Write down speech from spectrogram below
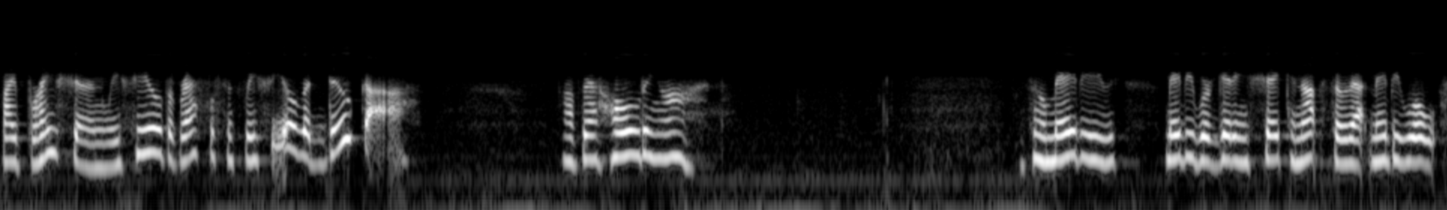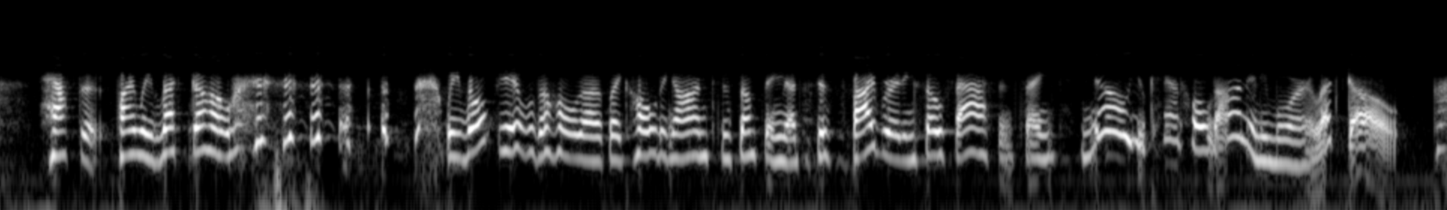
vibration, we feel the restlessness, we feel the dukkha of that holding on. So maybe maybe we're getting shaken up so that maybe we'll have to finally let go. we won't be able to hold on. It's like holding on to something that's just vibrating so fast and saying, No, you can't hold on anymore. Let go.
